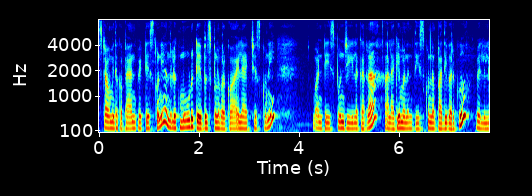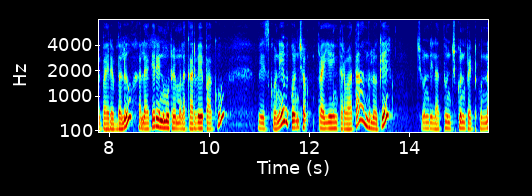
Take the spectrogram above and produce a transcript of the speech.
స్టవ్ మీద ఒక ప్యాన్ పెట్టేసుకొని అందులోకి మూడు టేబుల్ స్పూన్ల వరకు ఆయిల్ యాడ్ చేసుకొని వన్ టీ స్పూన్ జీలకర్ర అలాగే మనం తీసుకున్న పది వరకు వెల్లుల్లిపాయ రెబ్బలు అలాగే రెండు మూడు రెమ్మల కరివేపాకు వేసుకొని అవి కొంచెం ఫ్రై అయిన తర్వాత అందులోకి చూడండి ఇలా తుంచుకొని పెట్టుకున్న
